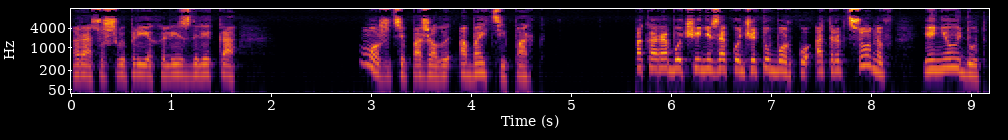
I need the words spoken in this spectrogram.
Раз уж вы приехали издалека, можете, пожалуй, обойти парк пока рабочие не закончат уборку аттракционов и не уйдут.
